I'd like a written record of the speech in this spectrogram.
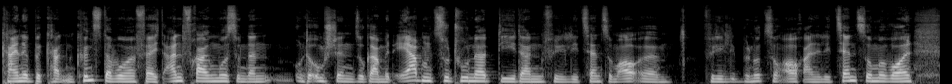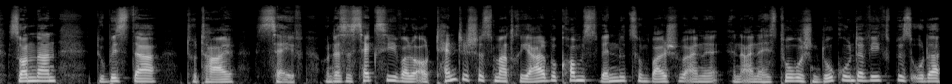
keine bekannten Künstler, wo man vielleicht anfragen muss und dann unter Umständen sogar mit Erben zu tun hat, die dann für die Lizenz um, äh, für die Benutzung auch eine Lizenzsumme wollen, sondern du bist da total safe. Und das ist sexy, weil du authentisches Material bekommst, wenn du zum Beispiel eine, in einer historischen Doku unterwegs bist oder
